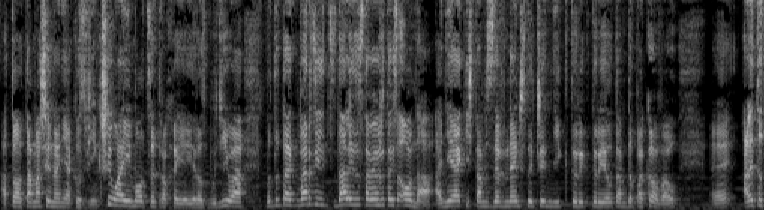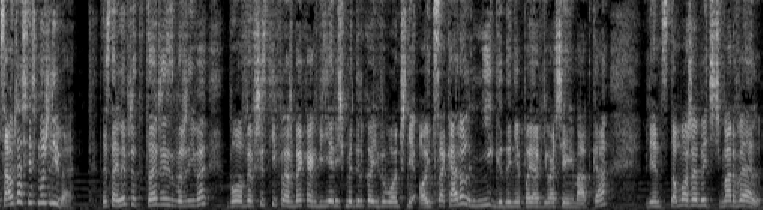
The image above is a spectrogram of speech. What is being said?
a to ta maszyna niejako zwiększyła jej moce, trochę jej rozbudziła, no to tak bardziej dalej zostawiam, że to jest ona, a nie jakiś tam zewnętrzny czynnik, który, który ją tam dopakował. E, Ale to cały czas jest możliwe. To jest najlepsze, to cały czas jest możliwe, bo we wszystkich flashbackach widzieliśmy tylko i wyłącznie ojca Karol, nigdy nie pojawiła się jej matka, więc to może być Marvel,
